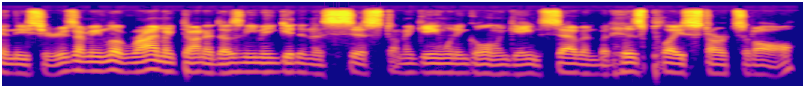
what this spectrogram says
in these series. I mean, look, Ryan McDonagh doesn't even get an assist on a game winning goal in game seven, but his play starts it all.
